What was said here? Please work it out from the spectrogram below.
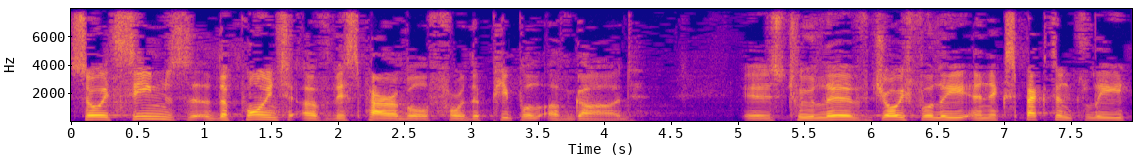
So it seems the point of this parable for the people of God is to live joyfully and expectantly,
